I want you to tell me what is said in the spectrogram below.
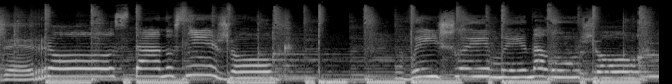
вже розтанув сніжок, вийшли ми на лужок.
